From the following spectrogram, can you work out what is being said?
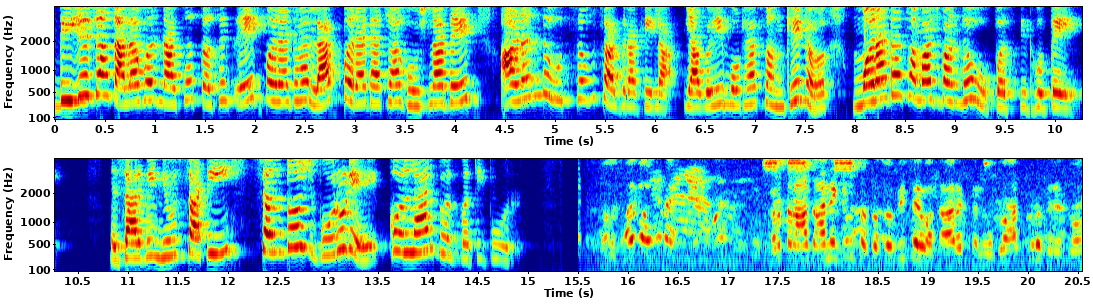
डीजेच्या तालावर नाचत तसेच एक मराठा लाख मराठाच्या घोषणा देत आनंद उत्सव साजरा केला. यावेळी मोठ्या संख्येनं मराठा समाज बांधव उपस्थित होते. एस आर बी न्यूजसाठी संतोष बोरुडे कोल्हार भगवतीपूर. खर तर आज अनेक दिवसाचा जो विषय होता आरक्षणाचा जो आज कुठेतरी जो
